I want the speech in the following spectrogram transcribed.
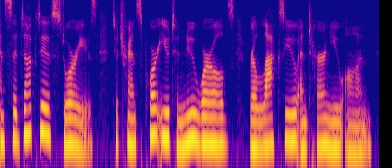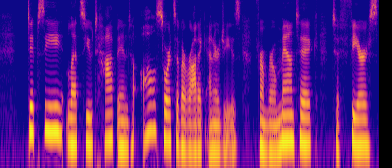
and seductive stories to transport you to new worlds, relax you, and turn you on. Dipsea lets you tap into all sorts of erotic energies, from romantic to fierce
